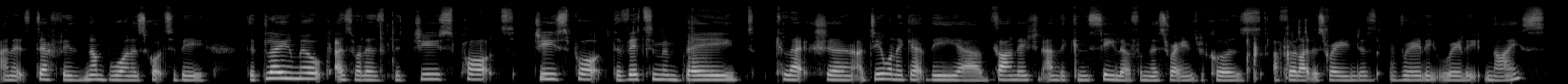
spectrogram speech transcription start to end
and it's definitely number one has got to be the glow milk as well as the juice pot juice pot the vitamin babe collection. I do want to get the uh, foundation and the concealer from this range because i feel like this range is really really nice.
